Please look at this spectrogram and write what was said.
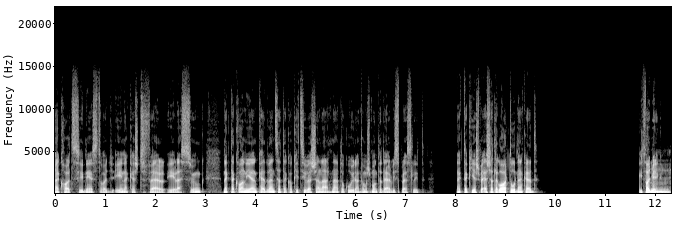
meghalt színészt vagy énekest felélesszünk. Nektek van ilyen kedvencetek, akit szívesen látnátok újra? Te most mondtad Elvis Presley-t. Nektek ilyesmi? Esetleg Artur neked? Itt vagy még? Hmm.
